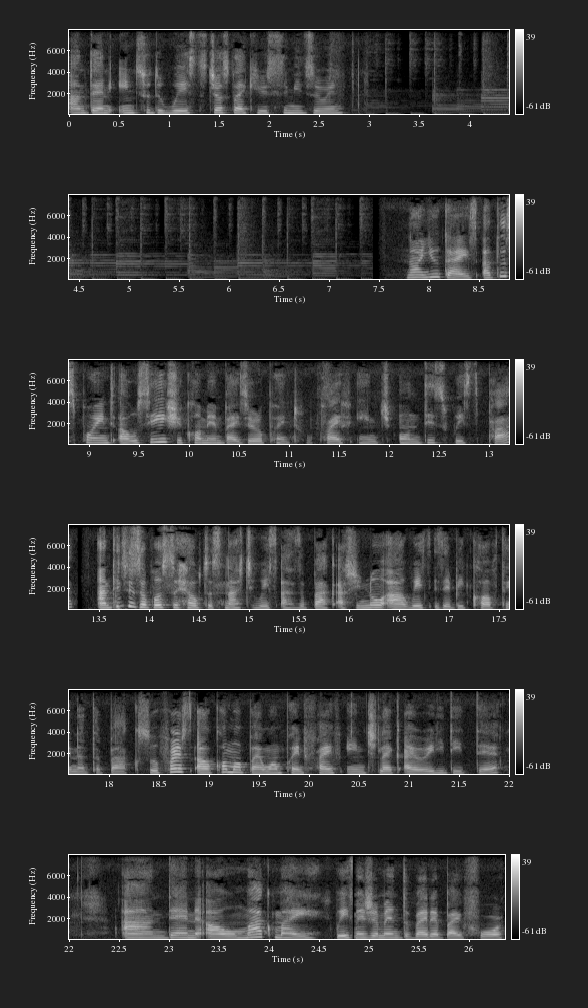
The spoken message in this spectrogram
and then into the waist just like you see me doing. Now you guys, at this point, I will say you should come in by 0.5 inch on this waist part. And this is supposed to help to snatch the waist at the back. As you know, our waist is a bit curved in at the back. So first, I'll come up by 1.5 inch like I already did there. And then I'll mark my waist measurement divided by 4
